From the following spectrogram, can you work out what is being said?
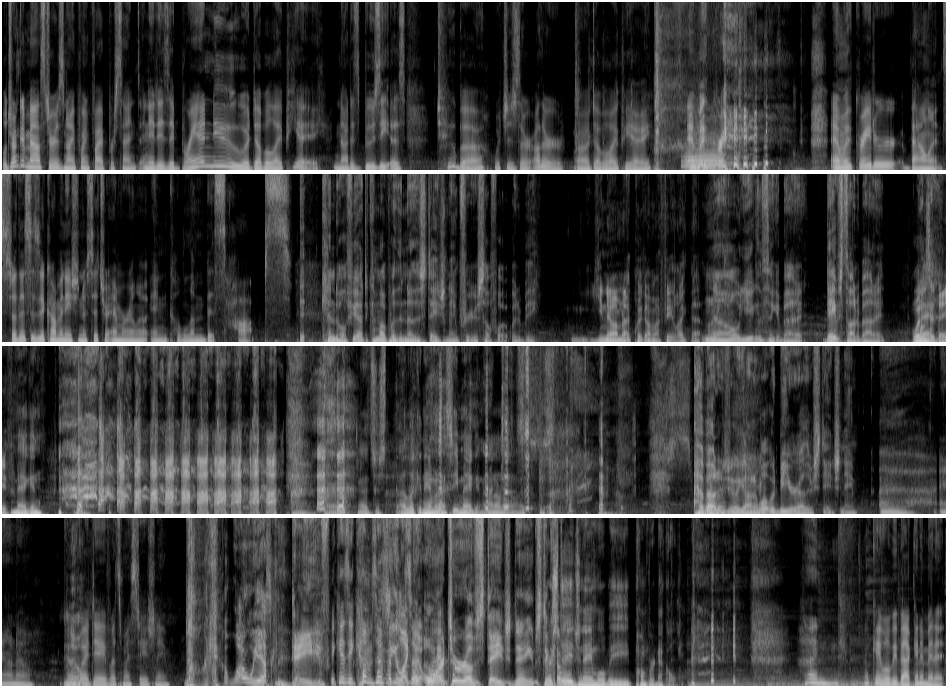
Well, Drunken Master is 9.5%, and it is a brand new double IPA. Not as boozy as Tuba, which is their other uh, double IPA, and with great. And with greater balance. So, this is a combination of Citra Amarillo and Columbus hops. It, Kendall, if you had to come up with another stage name for yourself, what would it be? You know I'm not quick on my feet like that. Mike. No, you can think about it. Dave's thought about it. What is Me- it, Dave? Megan. Sorry. I just I look at him and I see Megan. I don't know. It's just, How about it, Juliana? What would be your other stage name? Uh, I don't know. Go No? by Dave. What's my stage name? Why are we asking Dave? Because he comes up Is with he them like so the quick. orator of stage names? To their come- stage name will be Pumpernickel. Hun- Okay, we'll be back in a minute.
